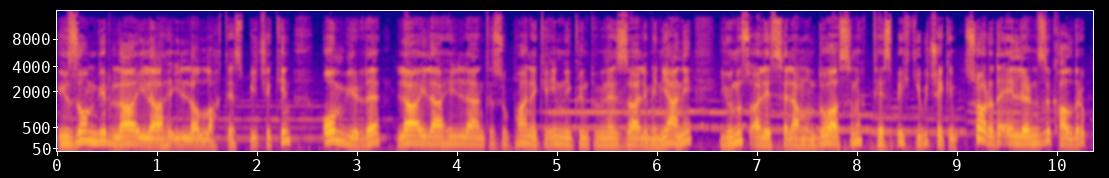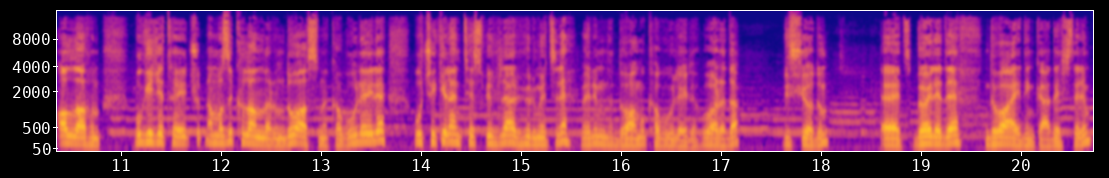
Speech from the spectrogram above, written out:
111 La ilahe illallah tesbihi çekin. 11'de La ilahe illa ente subhaneke inni kuntu minez zalimin yani Yunus aleyhisselamın duasını tesbih gibi çekin. Sonra da ellerinizi kaldırıp Allah'ım bu gece teheccüd namazı kılanların duasını kabul eyle. Bu çekilen tesbihler hürmetine benim de duamı kabul eyle. Bu arada düşüyordum. Evet böyle de dua edin kardeşlerim.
